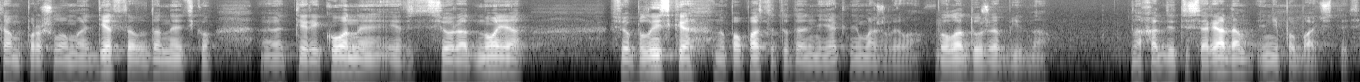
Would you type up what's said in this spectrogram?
Там пройшло моє дитинство в Донецьку, е, терикони, все родное, все близько, але попасти туди ніяк неможливо. Було дуже обідно знаходитися рядом і не побачитись.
